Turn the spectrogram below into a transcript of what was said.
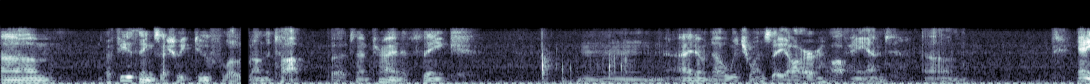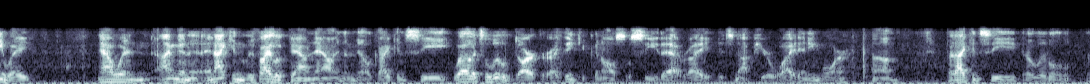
Um, a few things actually do float on the top, but I'm trying to think. Mm, I don't know which ones they are offhand. Um, anyway, now when I'm gonna, and I can, if I look down now in the milk, I can see, well it's a little darker, I think you can also see that, right? It's not pure white anymore. Um, but I can see a little, a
